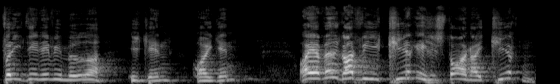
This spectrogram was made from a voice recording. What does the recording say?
Fordi det er det, vi møder igen og igen. Og jeg ved godt, vi vi i kirkehistorien og i kirken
